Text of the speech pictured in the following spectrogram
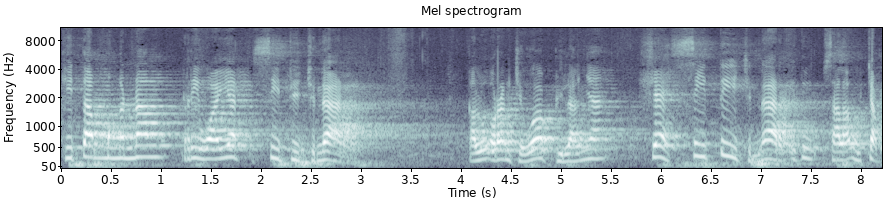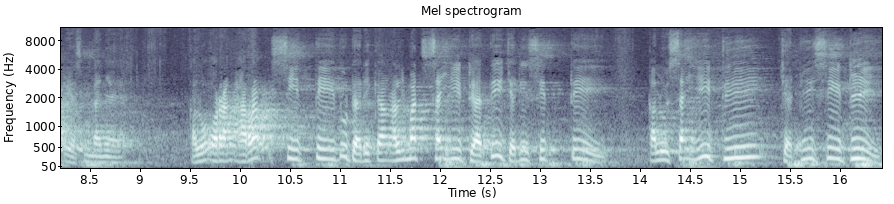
Kita mengenal riwayat Sidi Jenar. Kalau orang Jawa bilangnya Syekh Siti Jenar itu salah ucap ya sebenarnya ya. Kalau orang Arab Siti itu dari kalimat Sayyidati jadi Siti. Kalau Sayyidi jadi Sidi.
